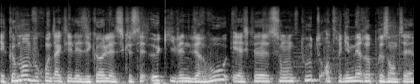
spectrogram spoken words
Et comment vous contactez les écoles? Est-ce que c'est eux qui viennent vers vous? Et est-ce qu'elles sont toutes entre guillemets représentées?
